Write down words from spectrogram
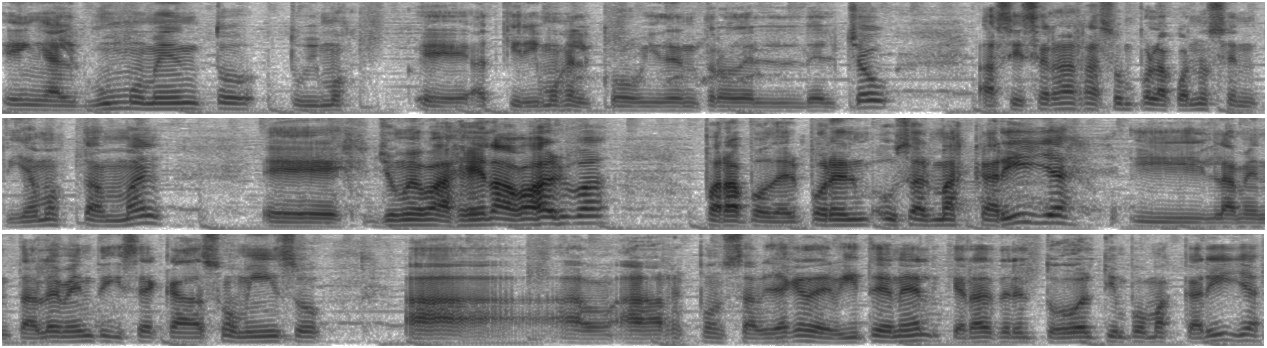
en algún momento tuvimos, eh, adquirimos el COVID dentro del, show. Así esa era la razón por la cual nos sentíamos tan mal. Eh, yo me bajé la barba para poder poner, usar mascarilla y lamentablemente hice caso omiso a, a- la responsabilidad que debí tener, que era tener todo el tiempo mascarilla.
